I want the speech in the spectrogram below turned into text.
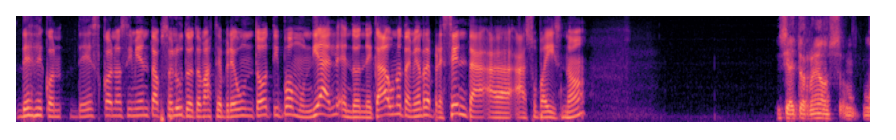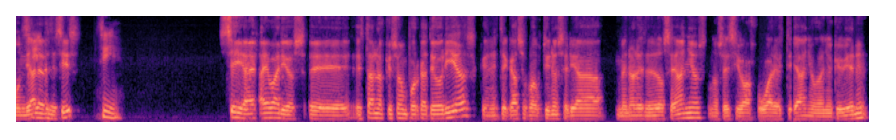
desde con- desconocimiento absoluto, Tomás, te pregunto, tipo mundial, en donde cada uno también representa a, a su país, ¿no? Si hay torneos mundiales, Sí. decís. Sí. Sí, hay, hay varios. Eh, están los que son por categorías, que en este caso Faustino sería menores de 12 años. No sé si va a jugar este año o el año que viene.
